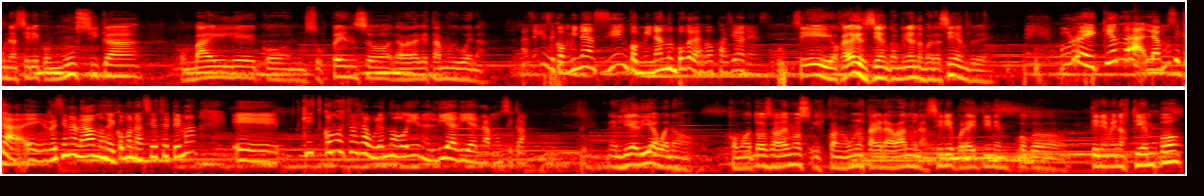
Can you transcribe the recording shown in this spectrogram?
una serie con música, con baile, con suspenso, la verdad que está muy buena. Así que se combinan, se siguen combinando un poco las dos pasiones. Sí, ojalá que se sigan combinando para siempre. Burre, ¿qué onda? La música, eh, recién hablábamos de cómo nació este tema. Eh, ¿Cómo estás laburando hoy en el día a día en la música? En el día a día, bueno, como todos sabemos, es cuando uno está grabando una serie, por ahí tiene un poco, tiene menos tiempo,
